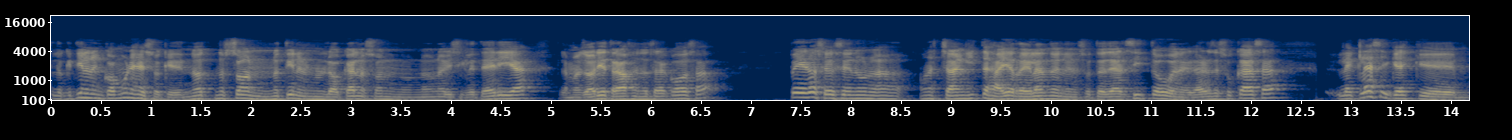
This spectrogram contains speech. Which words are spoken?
lo que tienen en común es eso, que no, no son, no tienen un local, no son una, una bicicletería, la mayoría trabajan de otra cosa, pero se hacen unas, unas changuitas ahí arreglando en, su tallercito o en el lugar de su casa. La clásica es que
